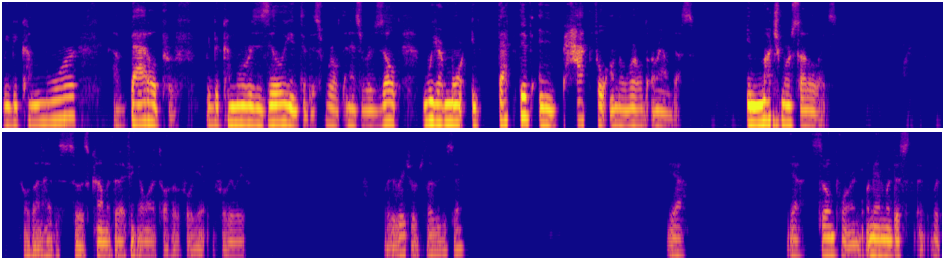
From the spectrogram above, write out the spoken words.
We become more uh, battle proof. We become more resilient to this world. And as a result, we are more effective and impactful on the world around us in much more subtle ways. Hold on, I had this so this comment that I think I want to talk about before we get before we leave. What did Rachel Lever just say? Yeah. Yeah, it's so important. Let me end with this. What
